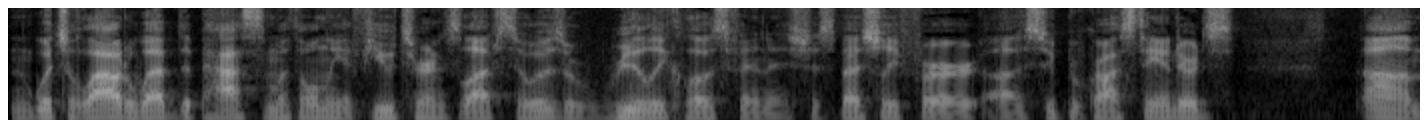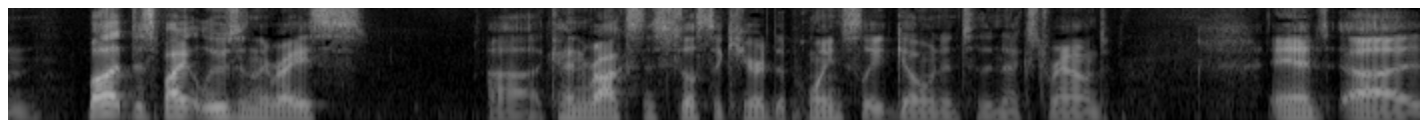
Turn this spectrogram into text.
which allowed Webb to pass him with only a few turns left. So it was a really close finish, especially for uh, Supercross standards. Um, but despite losing the race, uh, Ken Roczen still secured the points lead going into the next round. And uh,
